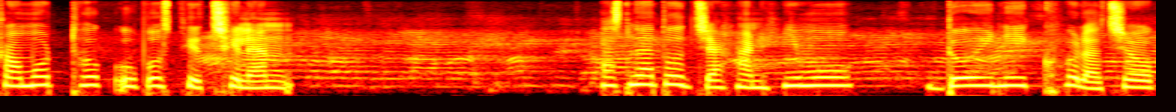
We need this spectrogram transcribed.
সমর্থক উপস্থিত ছিলেন। হাসনাতুজ্জাহান হিমু, দৈনিক খোলা চোখ।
